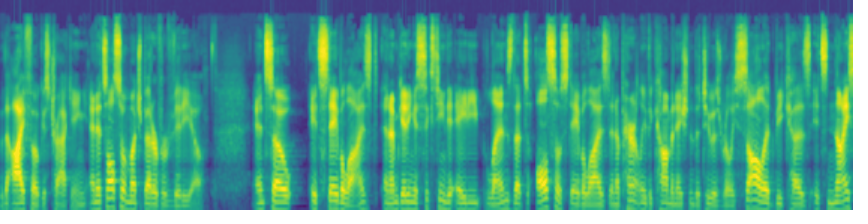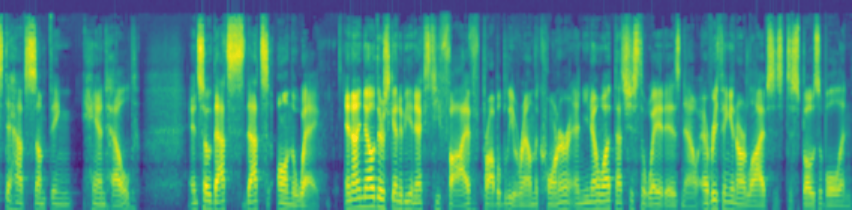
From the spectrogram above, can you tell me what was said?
the eye focus tracking, and it's also much better for video. And so it's stabilized, and I'm getting a 16 to 80 lens that's also stabilized. And apparently, the combination of the two is really solid because it's nice to have something handheld and so that's that's on the way. And I know there's going to be an X-T5 probably around the corner. And you know what? That's just the way it is now. Everything in our lives is disposable and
